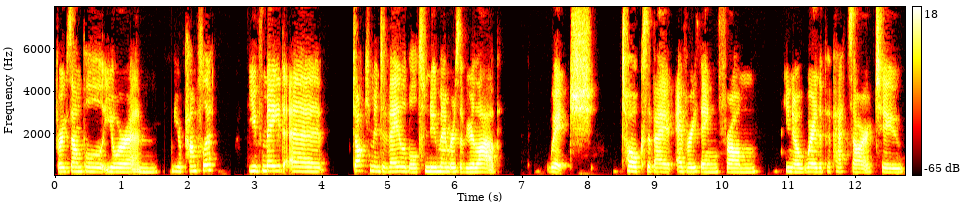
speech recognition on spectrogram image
For example, your um, your pamphlet, you've made a document available to new members of your lab which talks about everything from you know where the pipettes are to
